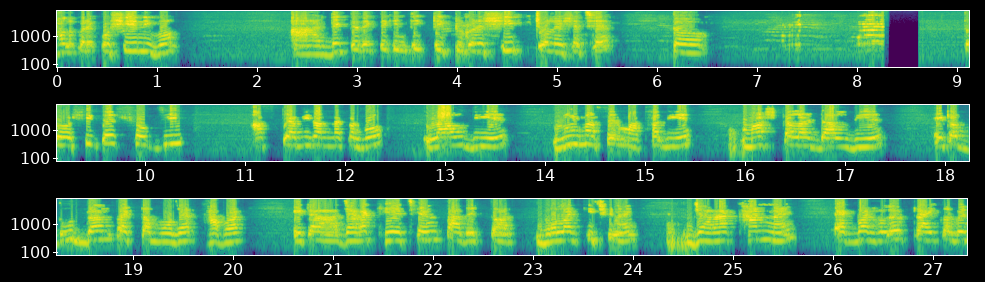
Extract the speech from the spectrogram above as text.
ভালো করে কষিয়ে নিব। আর দেখতে দেখতে কিন্তু একটু একটু করে শীত চলে এসেছে। তো তো শীতের সবজি আজকে আমি রান্না করব। লাউ দিয়ে, রুই মাছের মাথা দিয়ে, মাসকালার ডাল দিয়ে। এটা দুর্দান্ত একটা মজার খাবার। এটা যারা খেয়েছেন তাদের তো আর বলার কিছু নাই। যারা খান নাই, একবার হলেও ট্রাই করবেন।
